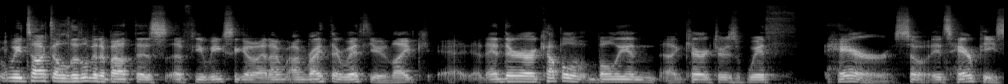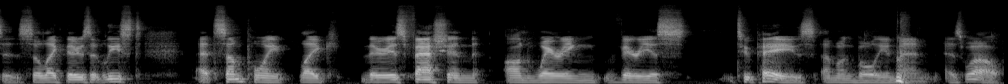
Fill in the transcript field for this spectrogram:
we talked a little bit about this a few weeks ago, and I'm I'm right there with you. Like, uh, and there are a couple Bolian uh, characters with hair, so it's hair pieces. So like, there's at least at some point like there is fashion on wearing various toupees among Bolian men as well.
